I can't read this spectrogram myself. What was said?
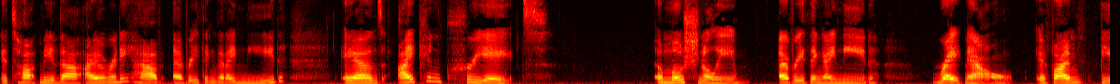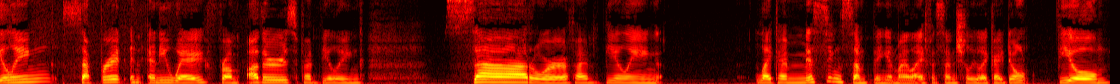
it taught me that I already have everything that I need and I can create emotionally everything I need right now. If I'm feeling separate in any way from others, if I'm feeling sad or if I'm feeling like I'm missing something in my life, essentially, like I don't feel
